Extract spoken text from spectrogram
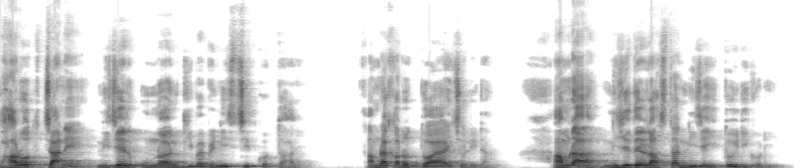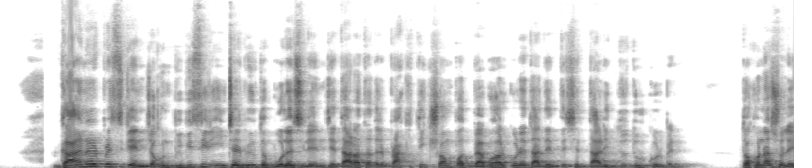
ভারত জানে নিজের উন্নয়ন কীভাবে নিশ্চিত করতে হয়। আমরা কারোর দয়ায় চলি না। আমরা নিজেদের রাস্তা নিজেই তৈরি করি। গায়ানার প্রেসিডেন্ট যখন বিবিসির ইন্টারভিউতে বলেছিলেন যে তারা তাদের প্রাকৃতিক সম্পদ ব্যবহার করে তাদের দেশের দারিদ্র্য দূর করবেন, তখন আসলে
